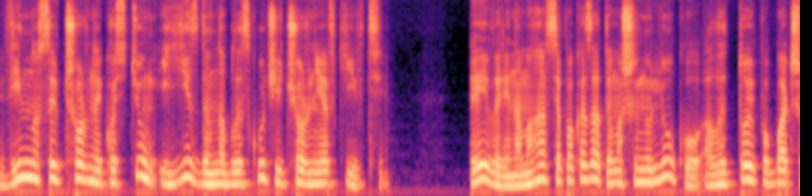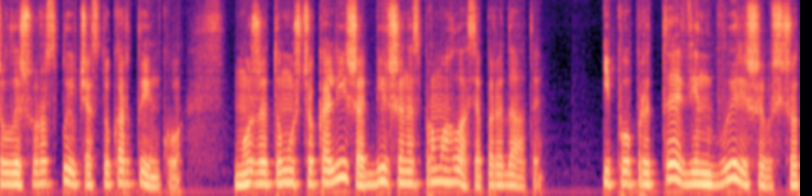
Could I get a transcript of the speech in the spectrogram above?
Він носив чорний костюм і їздив на блискучій чорній автівці. Ейвері намагався показати машину люку, але той побачив лише розпливчасту картинку, може, тому що каліша більше не спромоглася передати. І попри те він вирішив, що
